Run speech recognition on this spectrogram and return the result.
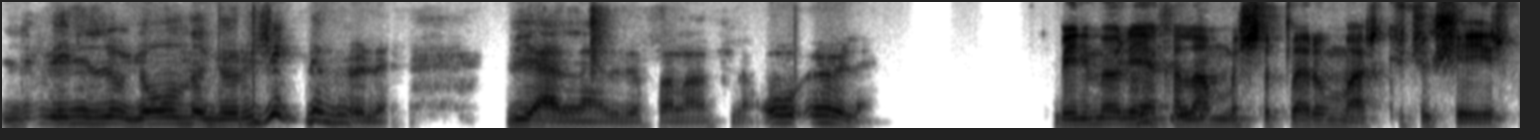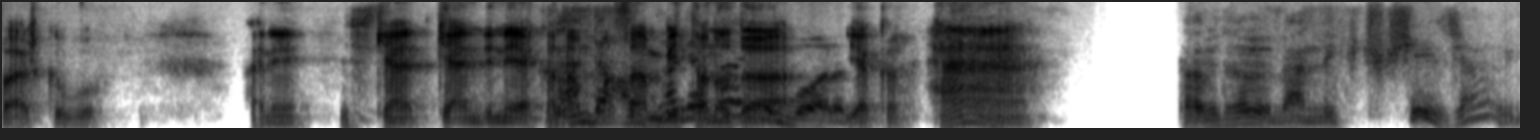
Beni yolda görecek de böyle bir yerlerde falan filan. O öyle. Benim öyle yakalanmışlıklarım var. Küçük şehir farkı bu. Hani İşte, ke- kendine yakalanmasan bir tanıda yaka. He. tabii tabii ben de küçük şehir canım.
